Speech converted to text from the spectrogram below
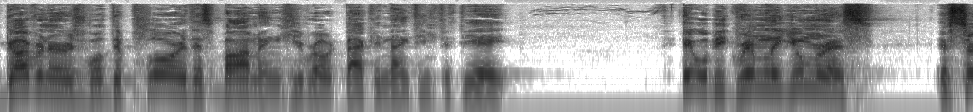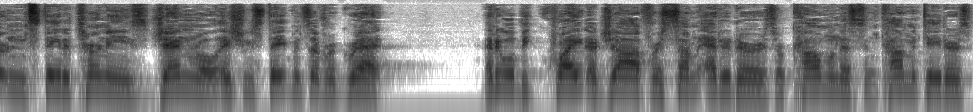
governors will deplore this bombing, he wrote back in 1958, it will be grimly humorous if certain state attorneys general issue statements of regret and it will be quite a job for some editors or columnists and commentators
